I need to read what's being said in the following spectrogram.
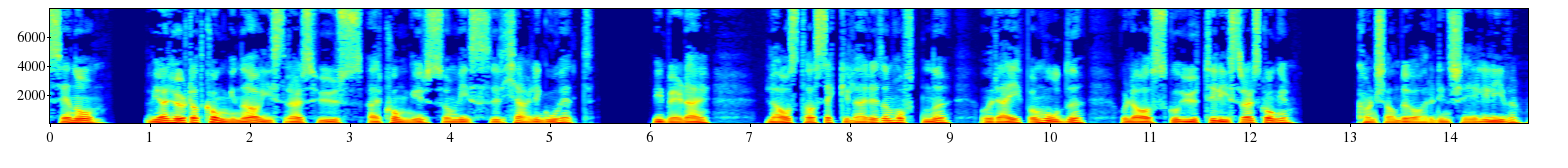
«Se nå, vi har hørt at kongene av Israels hus er konger som viser kjærlig godhet. Vi ber deg, la oss ta sekkelæret om hoftene og reip om hodet, og la oss gå ut til Israels konge. Kanskje han bevarer din sjel i livet.»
